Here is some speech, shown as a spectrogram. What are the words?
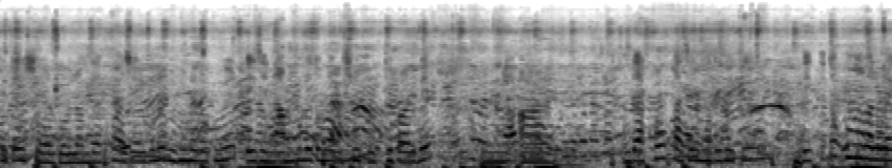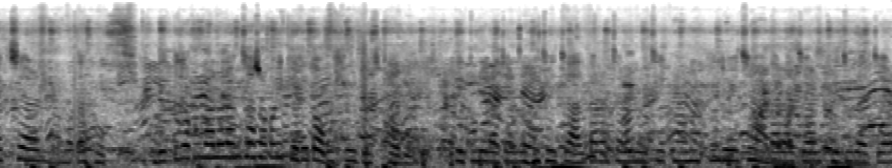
সেটাই শেয়ার করলাম। দেখো আচারগুলো বিভিন্ন রকমের, এই যে নামগুলো তোমরা অবশ্যই করতে পারবে। আর দেখো, কাছের মধ্যে থেকে দেখতে তো খুবই ভালো লাগছে আর দেখো, দেখতে যখন ভালো লাগছে আশা করি খেতে তো অবশ্যই টেস্ট হবে। তেঁতুলের আচার রয়েছে, চালতার আচার রয়েছে এখানে কি রয়েছে, আদার আচার, খেজুর আচার,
